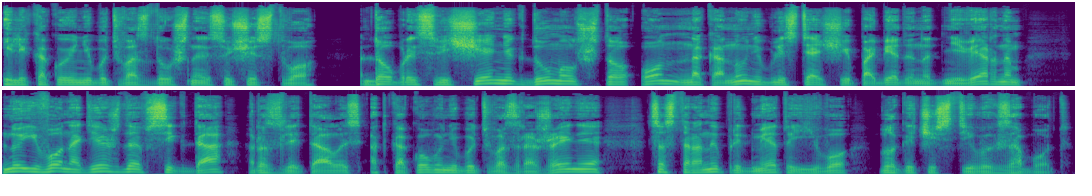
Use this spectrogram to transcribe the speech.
или какое-нибудь воздушное существо, добрый священник думал, что он накануне блестящей победы над неверным, но его надежда всегда разлеталась от какого-нибудь возражения со стороны предмета его благочестивых забот.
